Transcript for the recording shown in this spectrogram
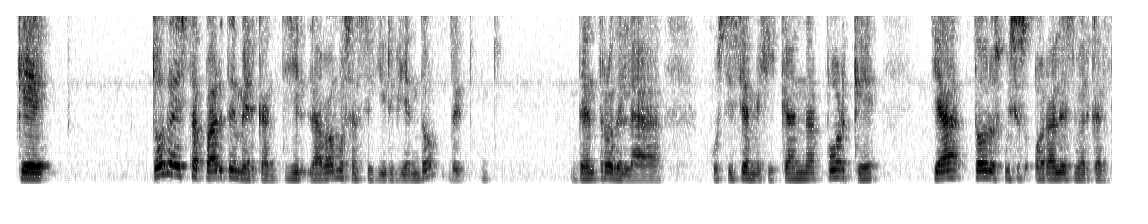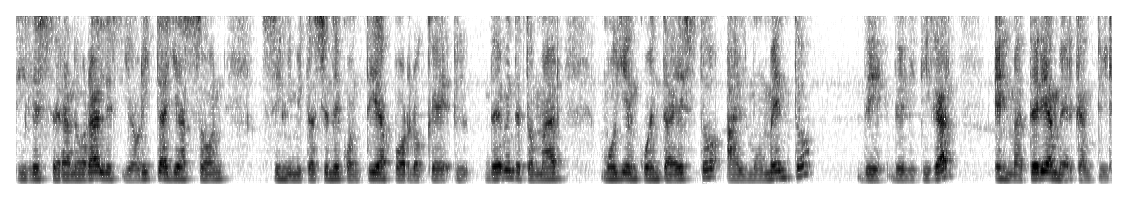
que toda esta parte mercantil la vamos a seguir viendo dentro de la justicia mexicana porque ya todos los juicios orales mercantiles serán orales y ahorita ya son sin limitación de cuantía, por lo que deben de tomar muy en cuenta esto al momento de, litigar en materia mercantil.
